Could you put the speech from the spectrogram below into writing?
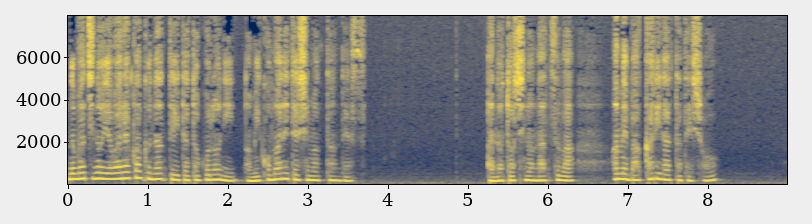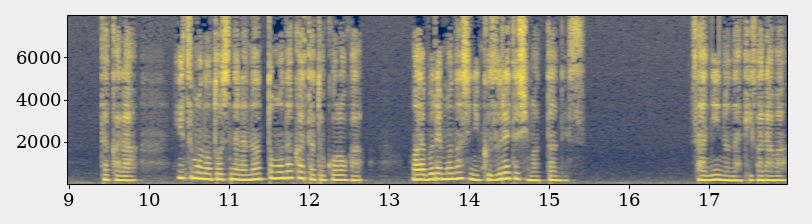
沼地の柔らかくなっていたところに飲み込まれてしまったんです。あの年の夏は雨ばっかりだったでしょう？だから、いつもの年なら何ともなかったところが、前触れもなしに崩れてしまったんです。三人の亡骸は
